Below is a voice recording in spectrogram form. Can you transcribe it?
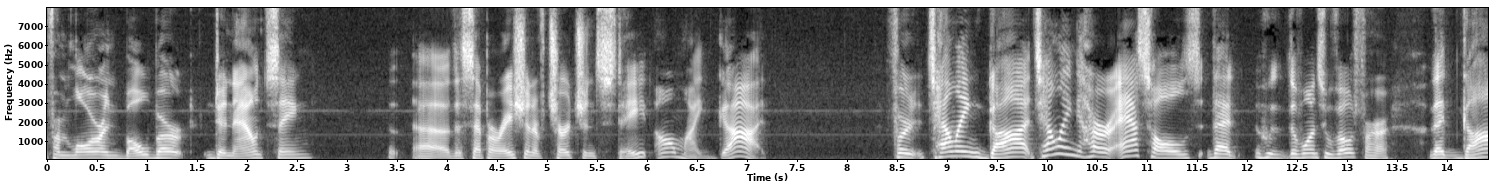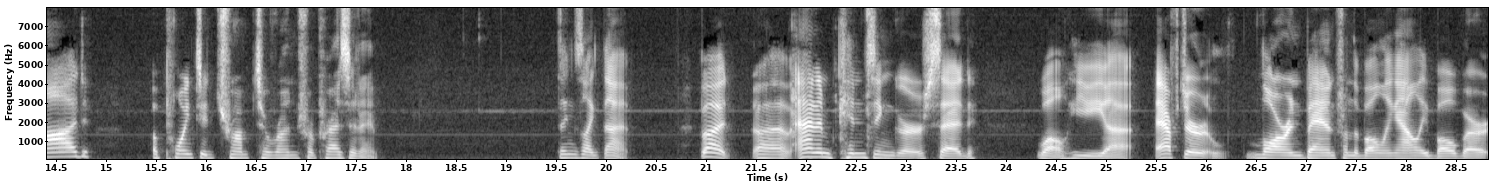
From Lauren Boebert denouncing uh, the separation of church and state. Oh my God. For telling God, telling her assholes that, who, the ones who vote for her, that God appointed Trump to run for president. Things like that. But uh, Adam Kinzinger said, well, he, uh, after Lauren banned from the bowling alley, Boebert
